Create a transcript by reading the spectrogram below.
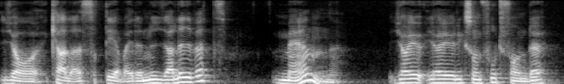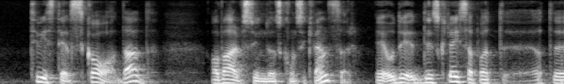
Jag kallades att leva i det nya livet. Men jag är, jag är liksom fortfarande till viss del skadad av arvsyndens konsekvenser. Eh, och det, det skulle jag gissa på att, att eh,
